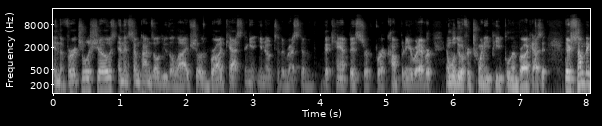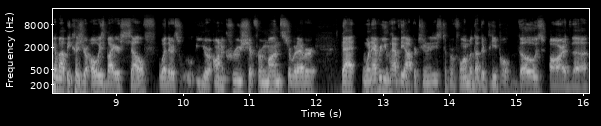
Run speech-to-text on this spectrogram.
in the virtual shows, and then sometimes I'll do the live shows, broadcasting it, you know, to the rest of the campus or for a company or whatever, and we'll do it for 20 people and broadcast it. There's something about because you're always by yourself, whether it's you're on a cruise ship for months or whatever, that whenever you have the opportunities to perform with other people, those are the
